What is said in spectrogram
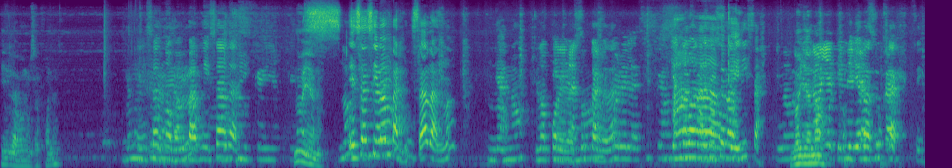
y la vamos a poner. Esas no van barnizadas. No, ya no. No, Esas iban barnizadas, ¿no? Ya no. No por el azúcar, ¿verdad? Por el azúcar. Ya no van a no se barniza. No, ya no. ya tiene azúcar. azúcar. Sí.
